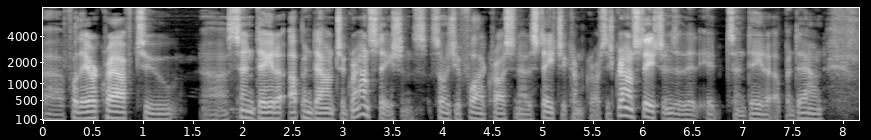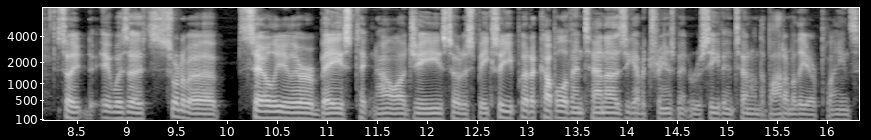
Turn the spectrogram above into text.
uh, for the aircraft to uh, send data up and down to ground stations. So as you fly across the United States, you come across these ground stations, and it, it sent data up and down. So it, it was a sort of a cellular-based technology, so to speak. So you put a couple of antennas. You have a transmit and receive antenna on the bottom of the airplanes,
